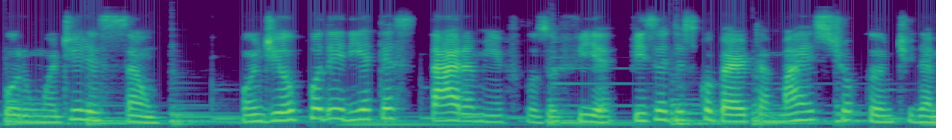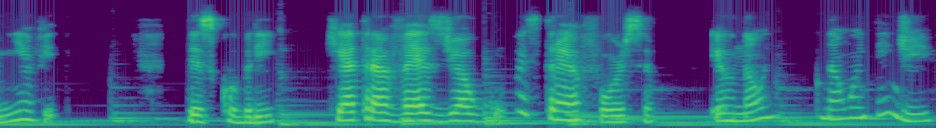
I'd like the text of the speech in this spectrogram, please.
por uma direção onde eu poderia testar a minha filosofia, fiz a descoberta mais chocante da minha vida. Descobri que através de alguma estranha força eu não não entendi.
